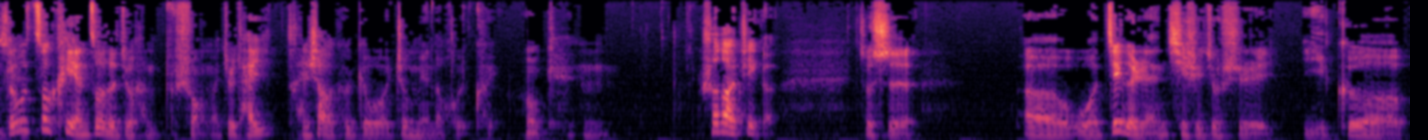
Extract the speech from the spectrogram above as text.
所以我做科研做的就很不爽嘛，就是他很少会给我正面的回馈。？OK，嗯说到这个，就是呃，我这个人其实就是一个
